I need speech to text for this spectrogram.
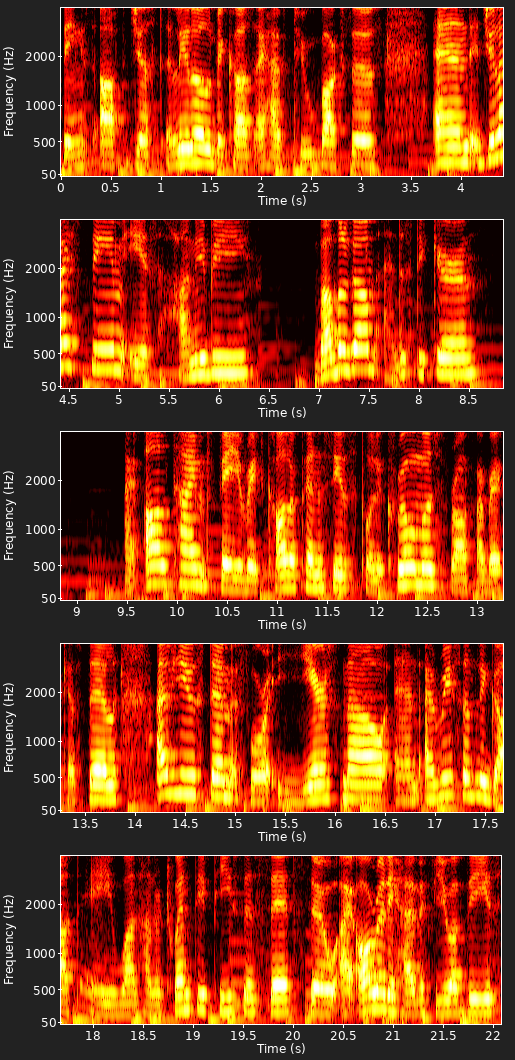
things up just a little because I have two boxes. And July theme is honeybee, bubblegum and a sticker. My all-time favorite color pencils, Polychromos from Faber-Castell. I've used them for years now and I recently got a 120 pieces set so I already have a few of these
